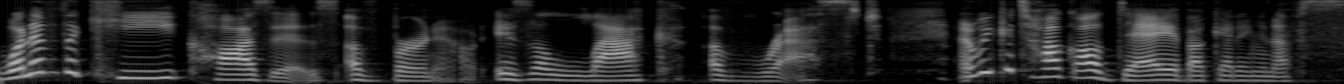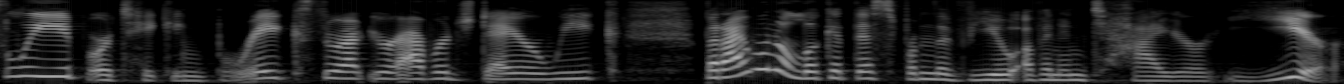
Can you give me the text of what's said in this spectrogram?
One of the key causes of burnout is a lack of rest. And we could talk all day about getting enough sleep or taking breaks throughout your average day or week, but I want to look at this from the view of an entire year.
